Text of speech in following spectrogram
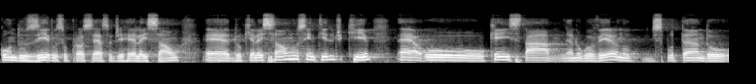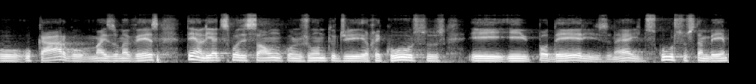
conduzir o processo de reeleição é, do que eleição, no sentido de que é, o, quem está né, no governo disputando o, o, cargo, mais uma vez, tem ali à disposição um conjunto de recursos e, e poderes né, e discursos também,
